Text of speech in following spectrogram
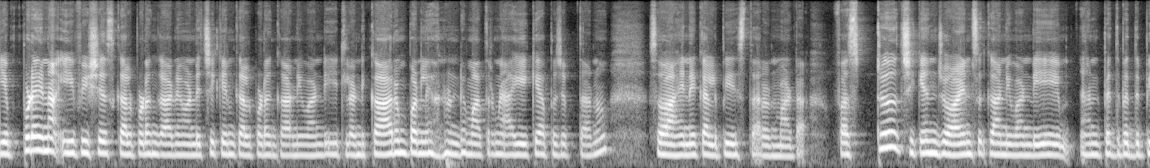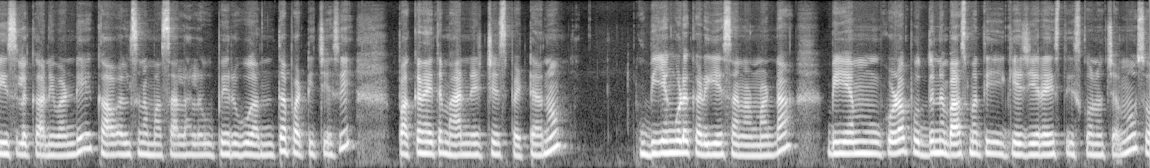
ఎప్పుడైనా ఈ ఫిషెస్ కలపడం కానివ్వండి చికెన్ కలపడం కానివ్వండి ఇట్లాంటి కారం పనులు ఏమైనా ఉంటే మాత్రమే మ్యాగీకి అప్పచెప్తాను సో ఆయనే కలిపి ఇస్తారనమాట ఫస్ట్ చికెన్ జాయింట్స్ కానివ్వండి అండ్ పెద్ద పెద్ద పీసులకు కానివ్వండి కావాల్సిన మసాలాలు పెరుగు అంతా పట్టించేసి పక్కనైతే మ్యారినేట్ చేసి పెట్టాను. బియ్యం కూడా కడిగేసాను అనమాట బియ్యం కూడా పొద్దున్న బాస్మతి కేజీ రైస్ తీసుకొని వచ్చాము. సో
